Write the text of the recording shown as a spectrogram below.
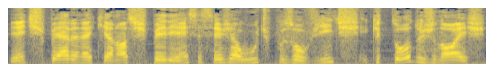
E a gente espera né, que a nossa experiência seja útil para os ouvintes e que todos nós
